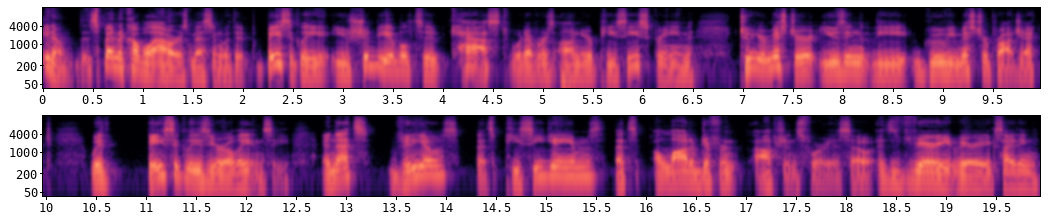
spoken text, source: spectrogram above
you know, spend a couple hours messing with it. Basically, you should be able to cast whatever's on your PC screen to your MiSTer using the Groovy MiSTer project with basically zero latency. And that's videos, that's PC games, that's a lot of different options for you. So it's very, very exciting.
